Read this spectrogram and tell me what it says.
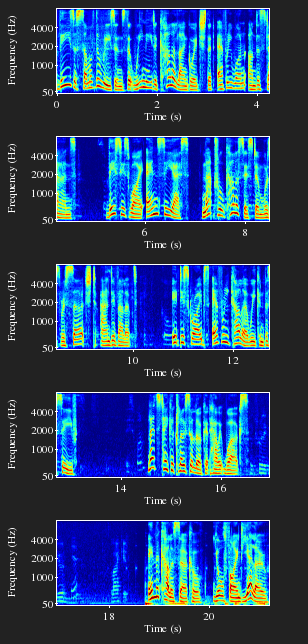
These are some of the reasons that we need a colour language that everyone understands. This is why NCS, Natural Colour System, was researched and developed. It describes every colour we can perceive. Let's take a closer look at how it works. Really. Yeah. Like it. In the colour circle, you'll find yellow,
